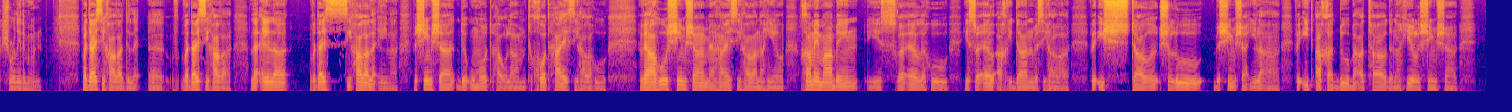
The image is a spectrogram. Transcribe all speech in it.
surely the moon. Vadai Sihara, uh, Vadai Sihara, La'ela ודאי סיהרה לעילה, ושימשה דאומות העולם, תחות היי סיהרה הוא, וההוא שימשה מהי סיהרה נהיר, חממה בין ישראל להו, ישראל אחידן וסיהרה, והשתלשלו בשימשה אילאה, והתאחדו באתר דנהיר לשימשה,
